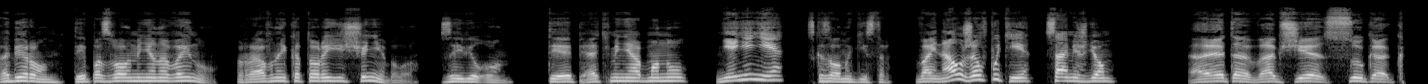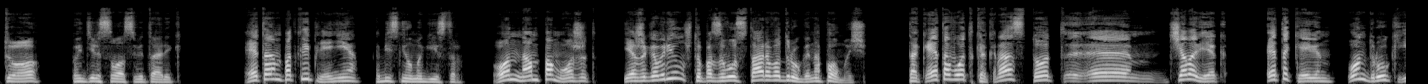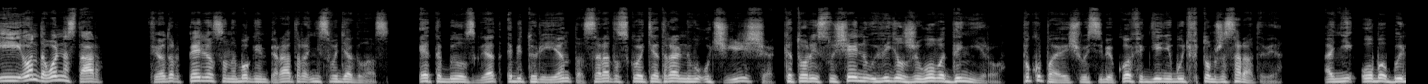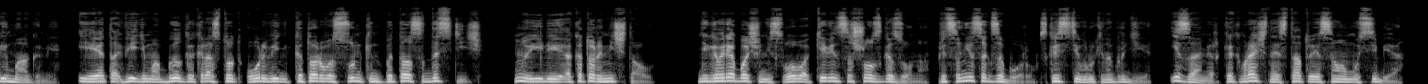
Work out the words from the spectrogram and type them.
«Аберон, ты позвал меня на войну, равной которой еще не было», — заявил он. «Ты опять меня обманул?» «Не-не-не», — сказал магистр. «Война уже в пути, сами ждем». «А это вообще, сука, кто?» — поинтересовался Виталик. «Это подкрепление», — объяснил магистр. «Он нам поможет. Я же говорил, что позову старого друга на помощь. Так это вот как раз тот... Э, э, человек. Это Кевин. Он друг, и он довольно стар». Федор пялился на бога императора, не сводя глаз. Это был взгляд абитуриента Саратовского театрального училища, который случайно увидел живого Де Ниро, покупающего себе кофе где-нибудь в том же Саратове. Они оба были магами, и это, видимо, был как раз тот уровень, которого Сумкин пытался достичь, ну или о котором мечтал. Не говоря больше ни слова, Кевин сошел с газона, прислонился к забору, скрестив руки на груди, и замер, как мрачная статуя самому себе.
